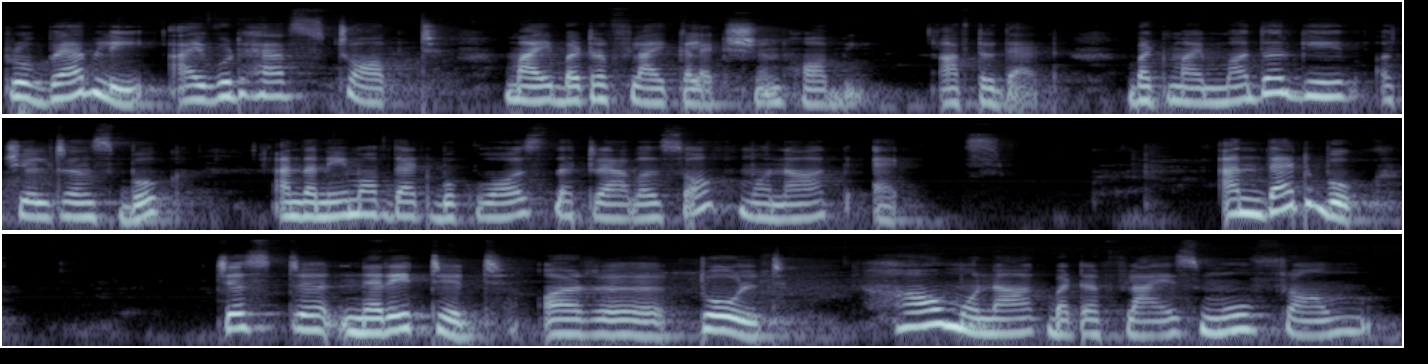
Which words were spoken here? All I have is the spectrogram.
probably I would have stopped my butterfly collection hobby after that. But my mother gave a children's book, and the name of that book was The Travels of Monarch X. And that book just uh, narrated or uh, told how monarch butterflies move from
